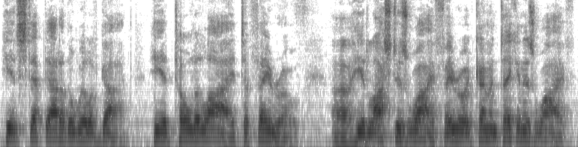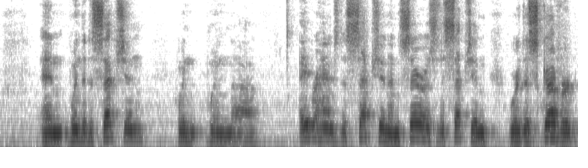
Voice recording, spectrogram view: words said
he had stepped out of the will of God. He had told a lie to Pharaoh. Uh, he had lost his wife. Pharaoh had come and taken his wife. And when the deception, when when uh, Abraham's deception and Sarah's deception were discovered,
